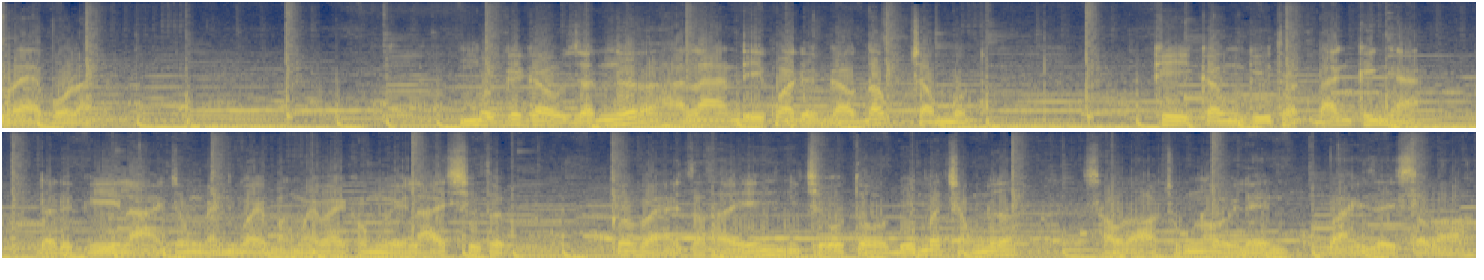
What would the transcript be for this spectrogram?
Flevoland một cây cầu dẫn nước ở Hà Lan đi qua đường cao tốc trong một kỳ công kỹ thuật đáng kinh ngạc đã được ghi lại trong cảnh quay bằng máy bay không người lái siêu thực. Có vẻ ta thấy những chiếc ô tô biến mất trong nước, sau đó chúng nổi lên vài giây sau đó.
